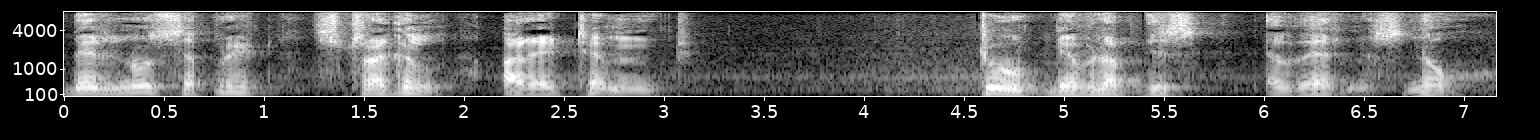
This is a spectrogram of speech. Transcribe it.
there is no separate struggle or attempt to develop this awareness. No.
